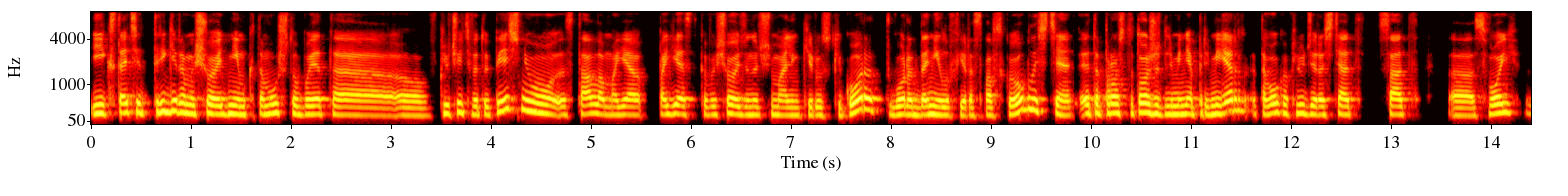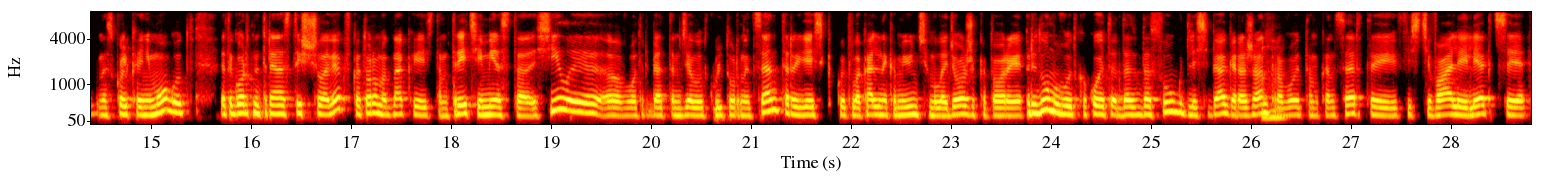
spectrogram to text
И, кстати, триггером еще одним к тому, чтобы это Э, включить в эту песню стала моя поездка в еще один очень маленький русский город, город Данилов Ярославской области. Это просто тоже для меня пример того, как люди растят сад свой, насколько они могут. Это город на 13 тысяч человек, в котором, однако, есть там третье место силы. Э, вот, ребята там делают культурный центр, есть какой-то локальный комьюнити молодежи, которые придумывают какой-то досуг для себя, горожан, uh-huh. проводят там концерты, фестивали, лекции.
